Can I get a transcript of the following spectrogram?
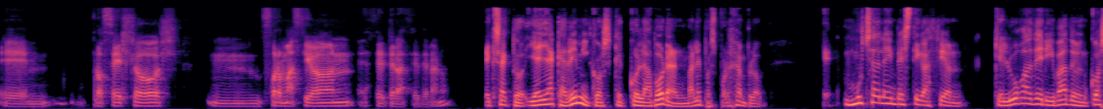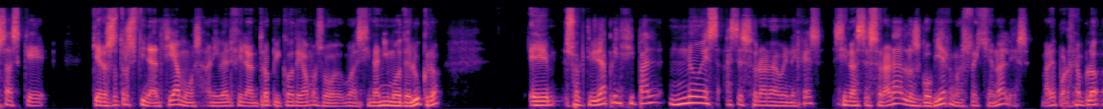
em, procesos, mm, formación, etcétera, etcétera, ¿no? Exacto. Y hay académicos que colaboran, ¿vale? Pues, por ejemplo, eh, mucha de la investigación que luego ha derivado en cosas que nosotros financiamos a nivel filantrópico, digamos, o sin ánimo de lucro, eh, su actividad principal no es asesorar a ONGs, sino asesorar a los gobiernos regionales, ¿vale? Por ejemplo,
